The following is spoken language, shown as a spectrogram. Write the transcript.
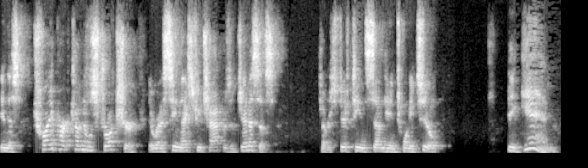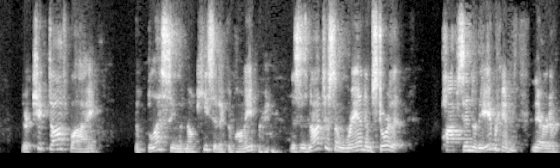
in this tripart covenantal structure that we're going to see in the next few chapters of Genesis, chapters 15, 17, and 22, begin, they're kicked off by the blessing of Melchizedek upon Abraham. This is not just some random story that pops into the Abraham narrative.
